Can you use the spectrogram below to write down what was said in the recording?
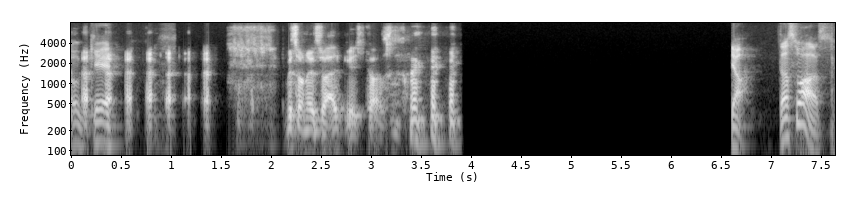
okay. Du bist auch nicht so alt wie ich, Carsten. Ja, das war's.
